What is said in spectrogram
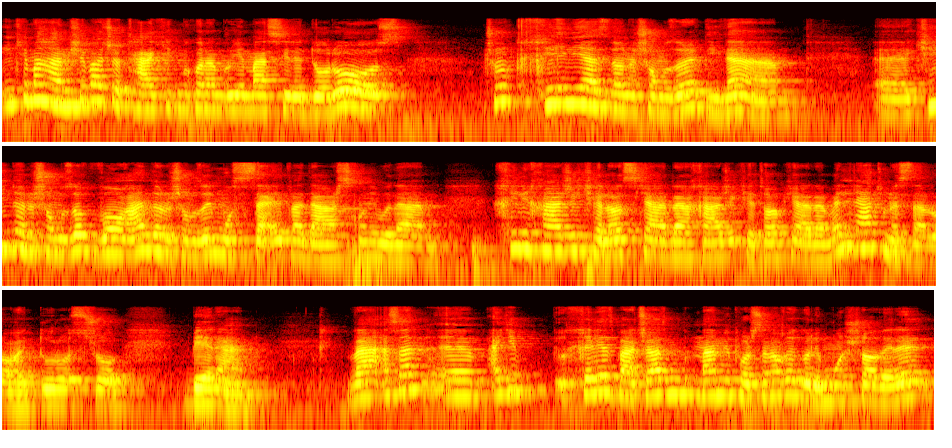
اینکه من همیشه بچه تاکید می‌کنم روی مسیر درست چون خیلی از دانش آموزان دیدم که این دانش آموزا واقعا دانش آموزای مستعد و درس خونی بودن. خیلی خرج کلاس کردن خرج کتاب کردن ولی نتونستن راه درست رو برن. و اصلا اگه خیلی از بچه ها از من می‌پرسن آقای گلی مشاوره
